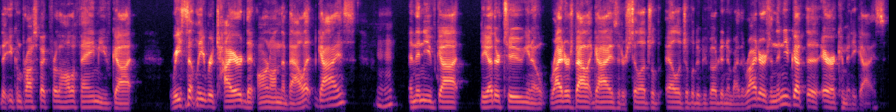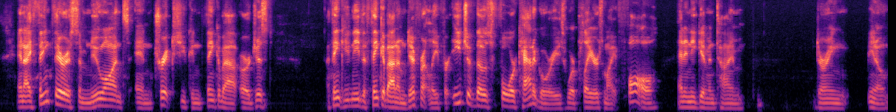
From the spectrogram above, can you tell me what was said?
that you can prospect for the Hall of Fame. You've got recently retired that aren't on the ballot guys. Mm-hmm. And then you've got the other two, you know, writers ballot guys that are still eligible, eligible to be voted in by the writers. And then you've got the era committee guys. And I think there is some nuance and tricks you can think about, or just I think you need to think about them differently for each of those four categories where players might fall at any given time during, you know,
